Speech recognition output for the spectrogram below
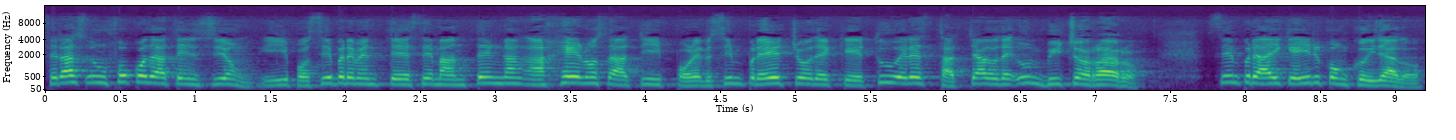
serás un foco de atención y posiblemente se mantengan ajenos a ti por el simple hecho de que tú eres tachado de un bicho raro. Siempre hay que ir con cuidado.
